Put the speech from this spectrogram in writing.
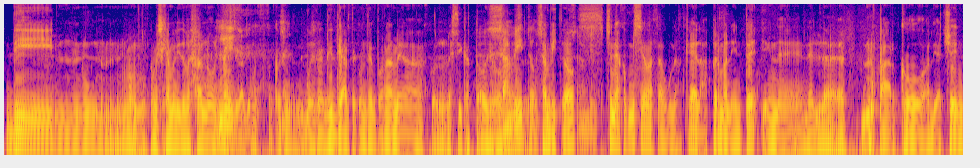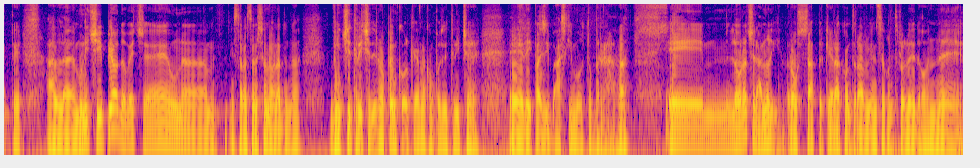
di... mm, come si chiama lì dove fanno il festival di, di musica- di- di arte contemporanea con l'Essiccatoio? San Vito. San Vito? San Vito. Ce n'è commissionata una che è là permanente in, eh, nel eh, parco adiacente al municipio dove c'è una installazione sonora di una vincitrice di un open call che è una compositrice eh, dei Paesi Baschi molto brava e mm, loro ce l'hanno lì, rossa perché era contro la violenza contro le donne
